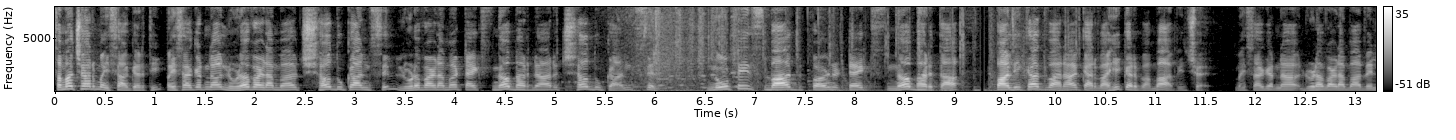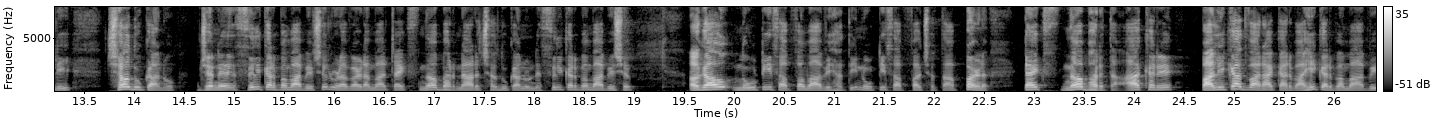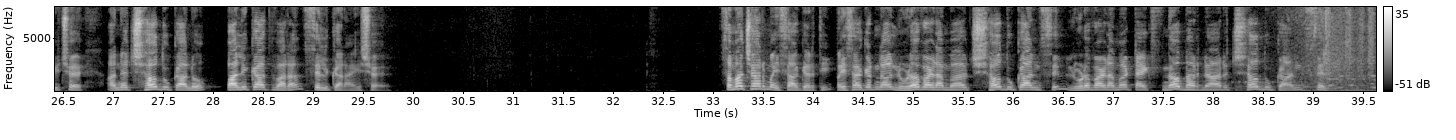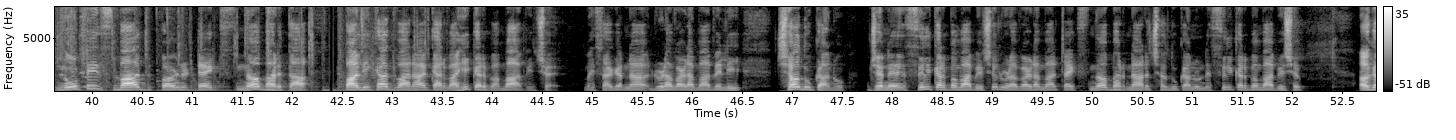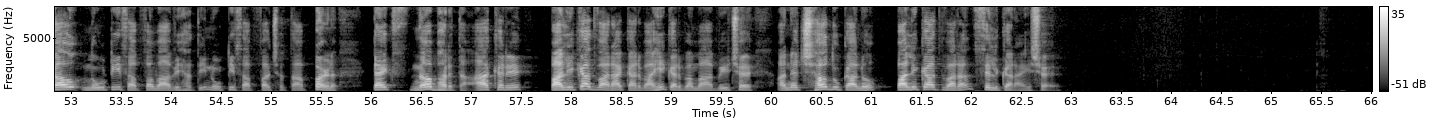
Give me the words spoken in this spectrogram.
સમાચાર મહીસાગરથી. મહીસાગરના લુણાવાડામાં છ દુકાન સીલ, લુણાવાડામાં ટેક્સ ન ભરનાર છ દુકાન સીલ. નોટિસ બાદ પણ ટેક્સ ન ભરતા પાલિકા દ્વારા કાર્યવાહી કરવામાં આવી છે. મહીસાગરના લુણાવાડામાં આવેલી છ દુકાનો જેને સીલ કરવામાં આવી છે, લુણાવાડામાં ટેક્સ ન ભરનાર છ દુકાનોને સીલ કરવામાં આવી છે. અગાઉ નોટિસ આપવામાં આવી હતી. નોટિસ આપવા છતાં પણ ટેક્સ ન ભરતા. આખરે પાલિકા દ્વારા કાર્યવાહી કરવામાં આવી છે અને છ દુકાનો પાલિકા દ્વારા સીલ કરાઈ છે. સમાચાર મહીસાગરથી. મહીસાગરના લુણાવાડામાં છ દુકાન સીલ, લુણાવાડામાં ટેક્સ ન ભરનાર છ દુકાન સીલ. નોટિસ બાદ પણ ટેક્સ ન ભરતા પાલિકા દ્વારા કાર્યવાહી કરવામાં આવી છે. મહીસાગરના લુણાવાડામાં આવેલી છ દુકાનો જેને સીલ કરવામાં આવી છે, લુણાવાડામાં ટેક્સ ન ભરનાર છ દુકાનોને સીલ કરવામાં આવી છે. અગાઉ નોટિસ આપવામાં આવી હતી. નોટિસ આપવા છતાં પણ ટેક્સ ન ભરતા. આખરે પાલિકા દ્વારા કાર્યવાહી કરવામાં આવી છે અને છ દુકાનો પાલિકા દ્વારા સીલ કરાઈ છે.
